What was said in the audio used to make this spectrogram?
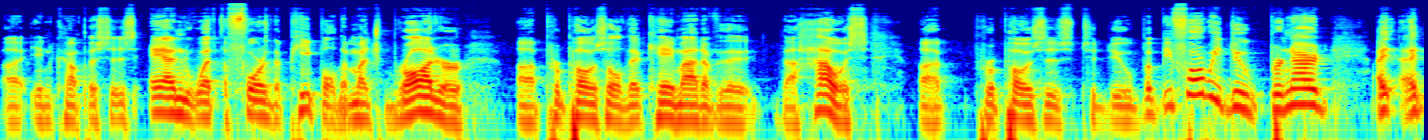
uh, encompasses and what the For the People, the much broader uh, proposal that came out of the, the House, uh, proposes to do. But before we do, Bernard, I,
